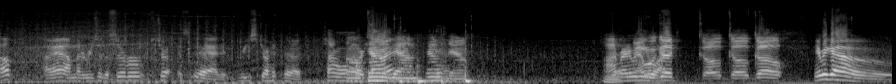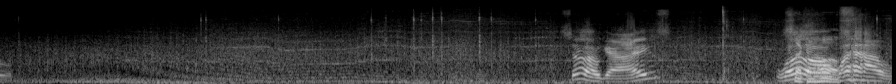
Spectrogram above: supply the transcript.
Oh, yeah, I'm gonna restart the server. Yeah, restart the timer one Oh, more count it time. down, count it down. I'm ready when you we're are. good. Go, go, go. Here we go. So, guys, Whoa, wow.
